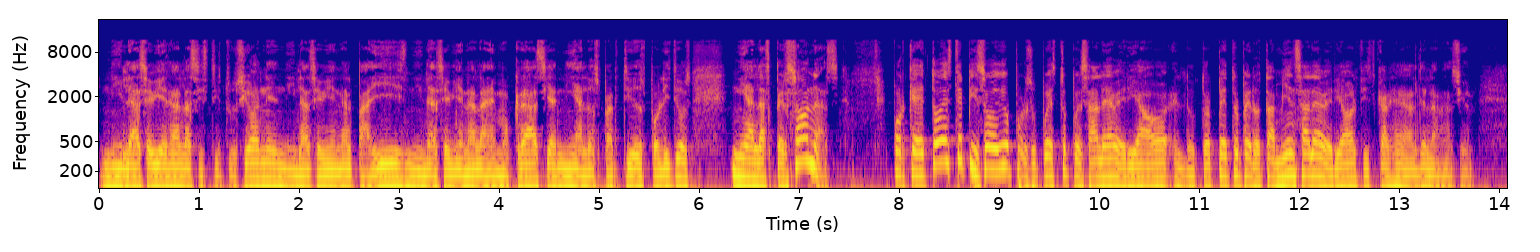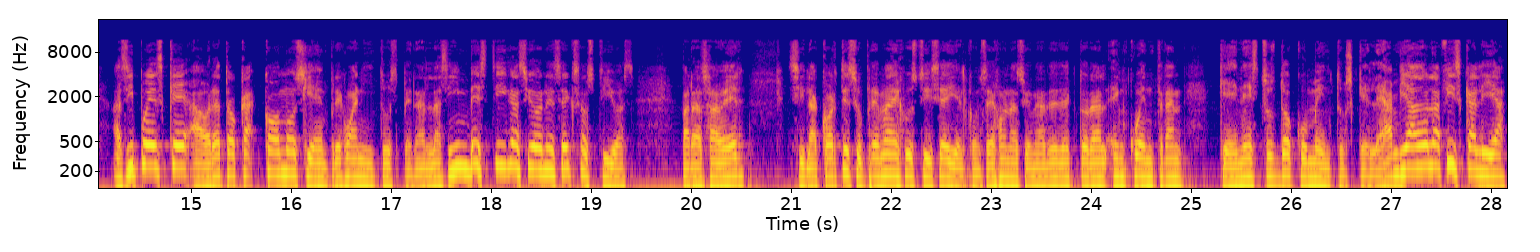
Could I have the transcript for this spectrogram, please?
Ni le hace bien a las instituciones, ni le hace bien al país, ni le hace bien a la democracia, ni a los partidos políticos, ni a las personas. Porque de todo este episodio, por supuesto, pues sale averiado el doctor Petro, pero también sale averiado el fiscal general de la Nación. Así pues que ahora toca, como siempre, Juanito, esperar las investigaciones exhaustivas para saber si la Corte Suprema de Justicia y el Consejo Nacional Electoral encuentran que en estos documentos que le ha enviado la Fiscalía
